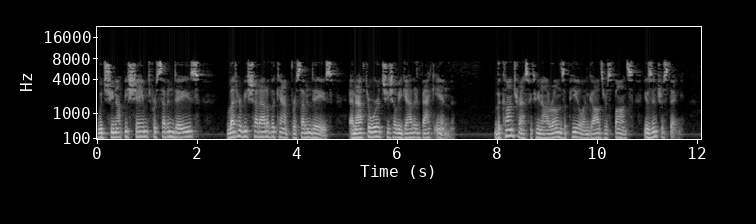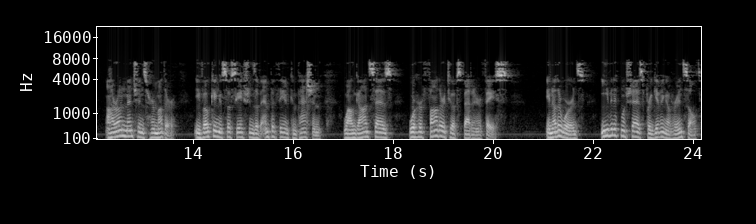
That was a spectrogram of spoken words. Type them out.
would she not be shamed for seven days? Let her be shut out of the camp for seven days, and afterwards she shall be gathered back in. The contrast between Aharon's appeal and God's response is interesting. Aharon mentions her mother, evoking associations of empathy and compassion, while God says, were her father to have spat in her face. In other words, even if Moshe is forgiving of her insult,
